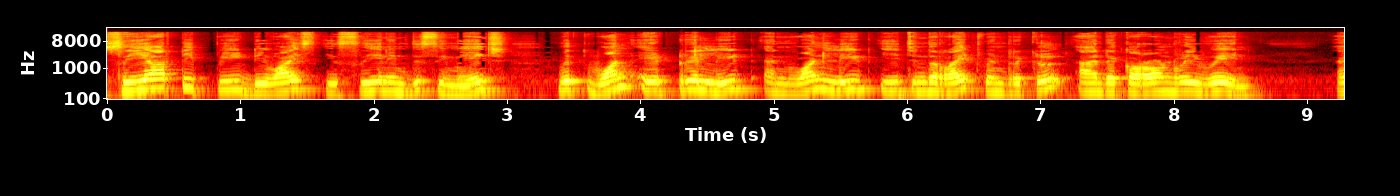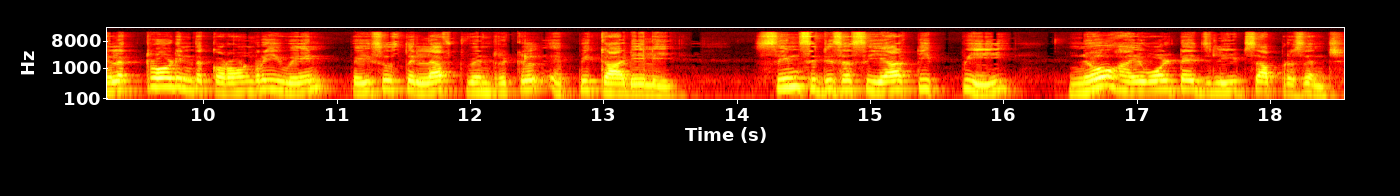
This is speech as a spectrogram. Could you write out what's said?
CRT-P device is seen in this image with one atrial lead and one lead each in the right ventricle and a coronary vein. Electrode in the coronary vein paces the left ventricle epicardially. Since it is a CRT-P, no high voltage leads are present.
